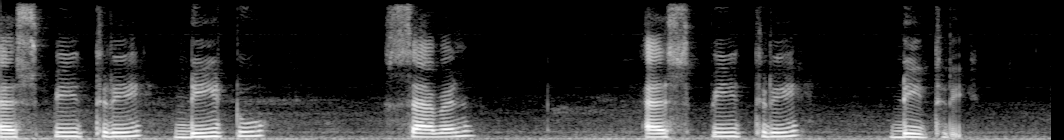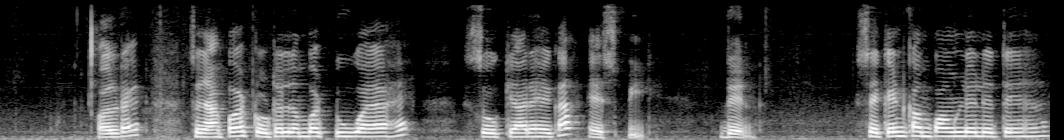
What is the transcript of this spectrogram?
S P three D two seven S P three D three all right so यहाँ पर टोटल नंबर टू आया है। सो so, क्या रहेगा? S P then second compound ले लेते हैं।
